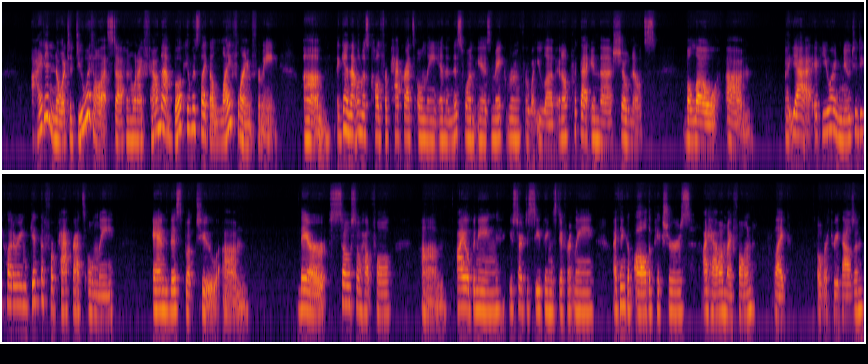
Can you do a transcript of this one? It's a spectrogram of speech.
I didn't know what to do with all that stuff. And when I found that book, it was like a lifeline for me. Um, again, that one was called For Pack Rats Only. And then this one is Make Room for What You Love. And I'll put that in the show notes below. Um, but yeah, if you are new to decluttering, get the For Pack Rats Only and this book too. Um, they are so, so helpful, um, eye opening. You start to see things differently. I think of all the pictures I have on my phone, like over 3,000.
